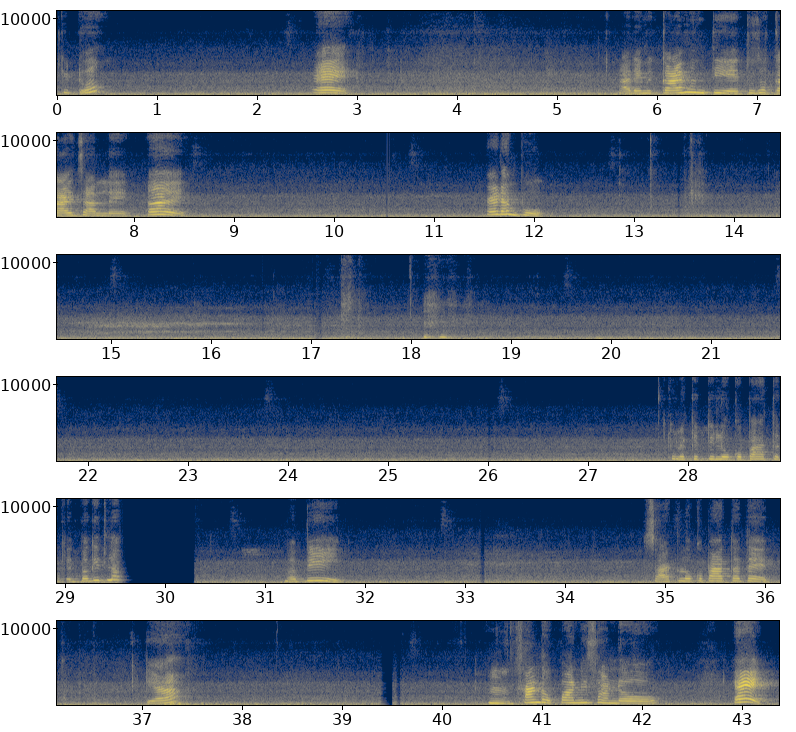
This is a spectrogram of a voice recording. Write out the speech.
किट्टू? ए! अरे मी काय म्हणतीये? तुझं काय चाललंय? अय ए डंपू! तुला किती लोक पाहतात आहेत बघितलं? बब्बी साठ लोक पाहतात आहेत. क्या? हम्म सांडव पाणी सांडव. ए!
